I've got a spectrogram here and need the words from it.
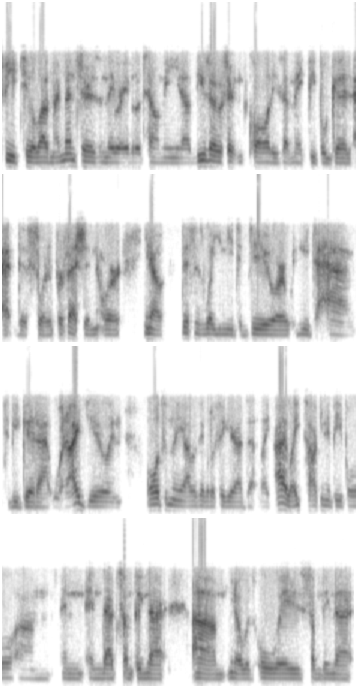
speak to a lot of my mentors and they were able to tell me, you know, these are the certain qualities that make people good at this sort of profession or, you know, this is what you need to do or need to have to be good at what I do. And ultimately I was able to figure out that like I like talking to people, um, and and that's something that um, you know was always something that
